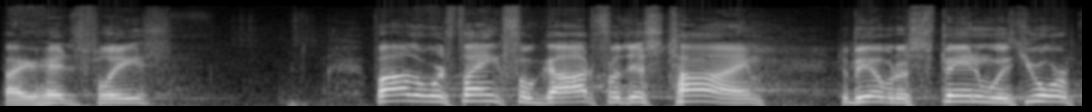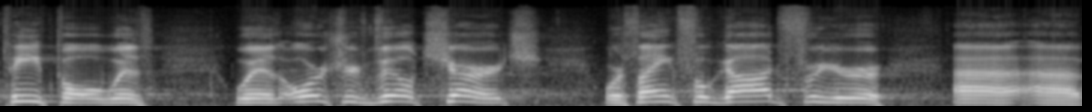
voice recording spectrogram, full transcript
Bow your heads, please. Father, we're thankful, God, for this time to be able to spend with your people, with, with Orchardville Church. We're thankful, God, for your uh, uh,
